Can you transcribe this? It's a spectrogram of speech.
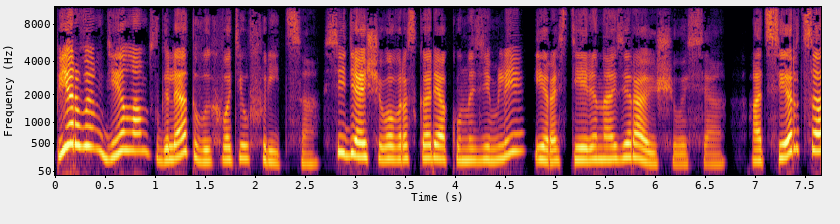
Первым делом взгляд выхватил фрица, сидящего в раскоряку на земле и растерянно озирающегося. От сердца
